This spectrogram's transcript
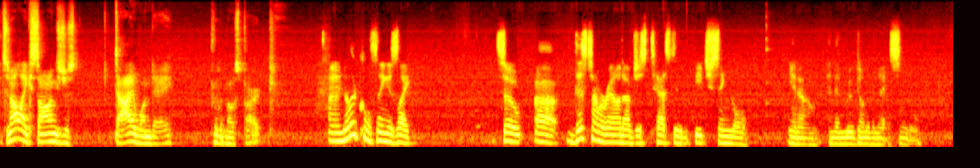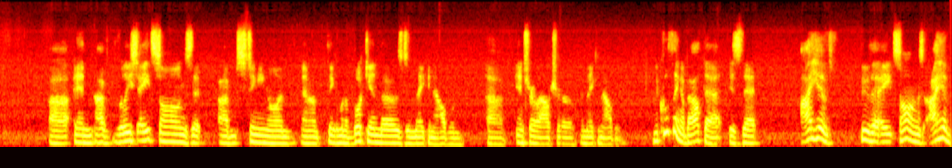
it's not like songs just die one day for the most part. And another cool thing is like, so uh, this time around, I've just tested each single, you know, and then moved on to the next single. Uh, and I've released eight songs that I'm singing on, and I think I'm going to bookend those and make an album, uh, intro, outro, and make an album. And the cool thing about that is that I have, through the eight songs, I have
